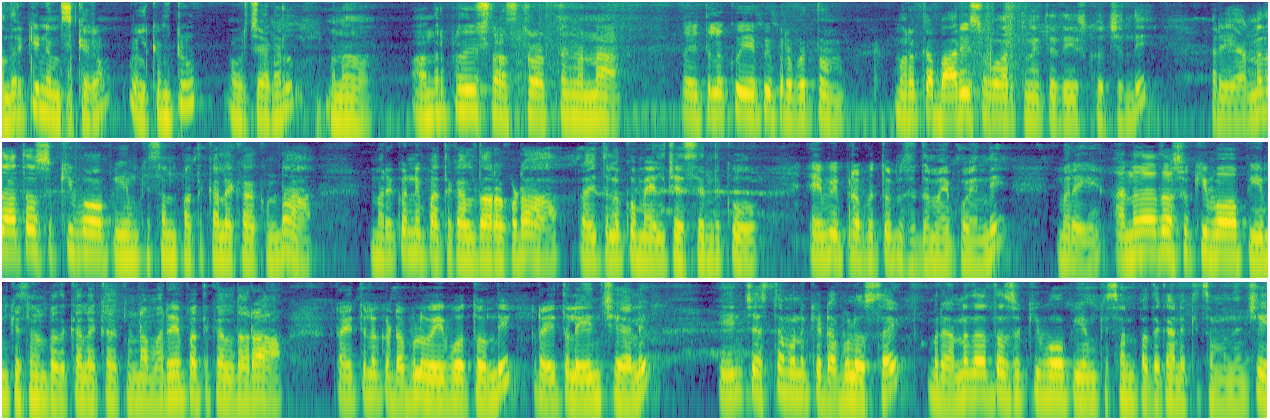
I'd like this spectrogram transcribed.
అందరికీ నమస్కారం. వెల్కమ్ టు అవర్ ఛానల్ మన ఆంధ్రప్రదేశ్ రాష్ట్ర వ్యాప్తంగా ఉన్న రైతులకు ఏపీ ప్రభుత్వం మరొక భారీ శుభవార్తను అయితే తీసుకొచ్చింది. మరి అన్నదాత సుఖీభావ పిఎం కిసాన్ పథకాలే కాకుండా మరికొన్ని పథకాల ద్వారా కూడా రైతులకు మేలు చేసేందుకు ఏపీ ప్రభుత్వం సిద్ధమైపోయింది. మరి అన్నదాత సుఖీభావ పిఎం కిసాన్ పథకాలే కాకుండా మరే పథకాల ద్వారా రైతులకు డబ్బులు వేయబోతోంది. రైతులు ఏం చేయాలి? ఏం చేస్తే మనకి డబ్బులు వస్తాయి? మరి అన్నదాత సుఖీభావ పిఎం కిసాన్ పథకానికి సంబంధించి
